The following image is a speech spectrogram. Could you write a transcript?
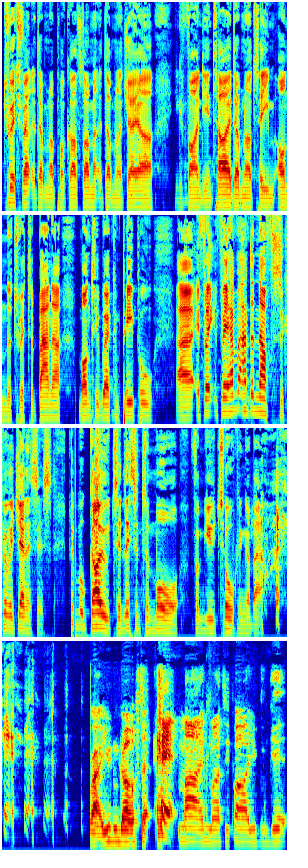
Twitter at the WNR Podcast. I'm at the WNR JR. You can find the entire WNR team on the Twitter banner. Monty, where can people, uh, if they if they haven't had enough Sakura Genesis, people go to listen to more from you talking about. right, you can go to at Mind Monty Paul. You can get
